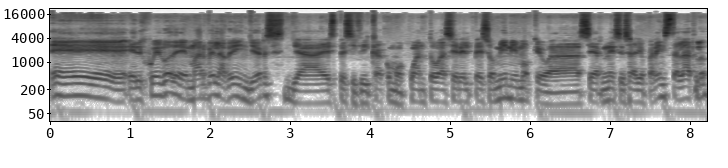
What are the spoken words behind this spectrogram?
eh, el juego de Marvel Avengers ya especifica como cuánto va a ser el peso mínimo que va a ser necesario para instalarlo.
